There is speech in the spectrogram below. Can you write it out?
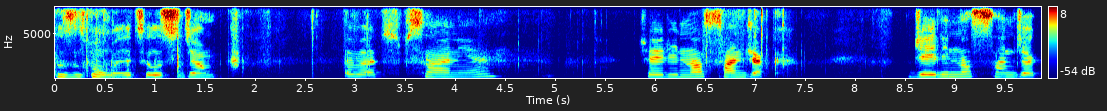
Hızlı olmaya çalışacağım. Evet bir saniye. Ceylin Naz Sancak. Ceylin Naz Sancak.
